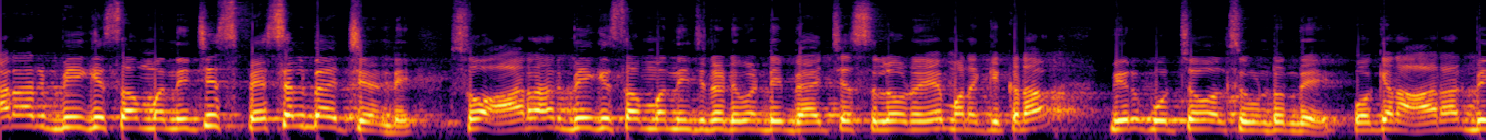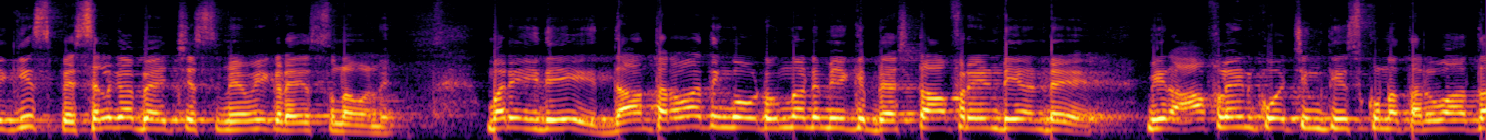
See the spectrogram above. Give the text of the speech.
ఆర్ఆర్బీకి సంబంధించి స్పెషల్ బ్యాచ్ అండి. సో ఆర్ఆర్బీకి సంబంధించినటువంటి బ్యాచెస్లోనే మనకి ఇక్కడ మీరు కూర్చోవాల్సి ఉంటుంది. ఓకేనా ఆర్ఆర్బీకి స్పెషల్గా బ్యాచెస్ మేము ఇక్కడ వేస్తున్నామండి. మరి ఇది దాని తర్వాత ఇంకొకటి ఉందండి మీకు బెస్ట్ ఆఫర్ ఏంటి అంటే మీరు ఆఫ్లైన్ కోచింగ్ తీసుకున్న తర్వాత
